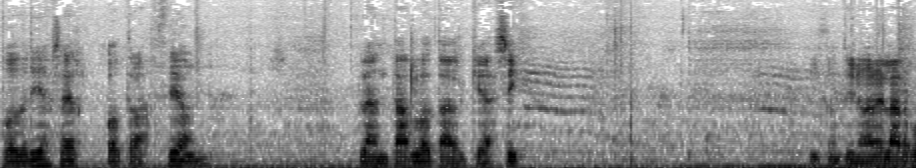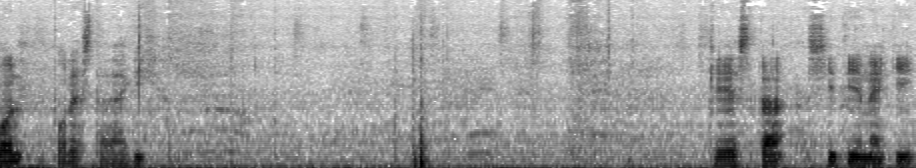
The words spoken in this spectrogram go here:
Podría ser otra opción plantarlo tal que así y continuar el árbol por esta de aquí. Que esta sí tiene aquí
